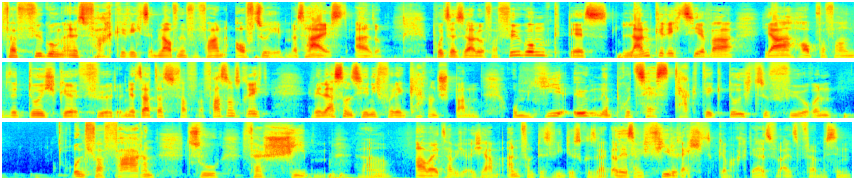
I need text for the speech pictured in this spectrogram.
Verfügungen eines Fachgerichts im laufenden Verfahren aufzuheben. Das heißt also, prozessuale Verfügung des Landgerichts hier war, ja, Hauptverfahren wird durchgeführt. Und jetzt sagt das Verfassungsgericht, wir lassen uns hier nicht vor den Karren spannen, um hier irgendeine Prozesstaktik durchzuführen und Verfahren zu verschieben. Ja, aber jetzt habe ich euch ja am Anfang des Videos gesagt, also jetzt habe ich viel recht gemacht. Ja, es war jetzt ein bisschen,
